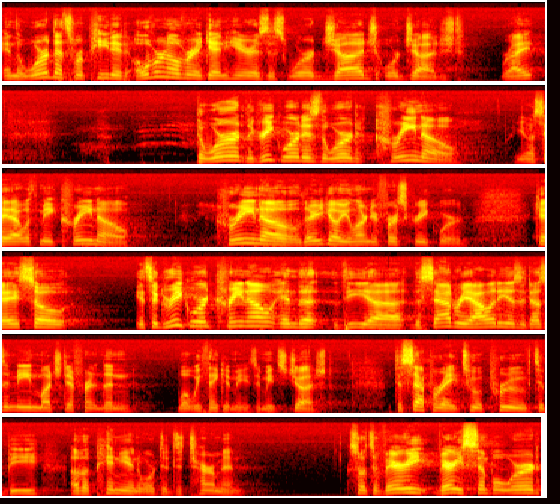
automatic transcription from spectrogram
And the word that's repeated over and over again here is this word judge or judged, right? The word, the Greek word is the word krino. You want to say that with me? Krino. Krino. There you go. You learned your first Greek word. Okay, so it's a Greek word, krino, and the, the, uh, the sad reality is it doesn't mean much different than what we think it means. It means judged, to separate, to approve, to be of opinion, or to determine. So it's a very, very simple word.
